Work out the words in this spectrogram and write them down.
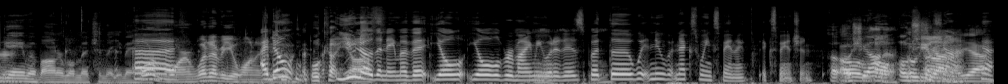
order. game of honorable mention that you may or have. Uh, more, whatever you want to I do. don't. We'll cut you you know off. the name of it. You'll you'll remind me what it is. But the new next Wingspan expansion. Uh, Oh, Oceania. oh, Oceania. Oceania, yeah.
